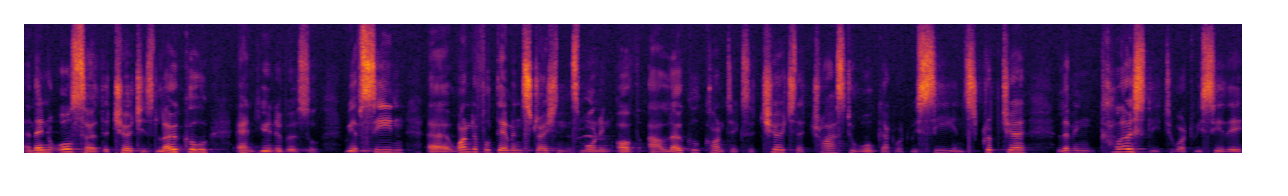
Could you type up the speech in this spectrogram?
And then also, the church is local and universal. We have seen a wonderful demonstration this morning of our local context, a church that tries to walk out what we see in Scripture, living closely to what we see there,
